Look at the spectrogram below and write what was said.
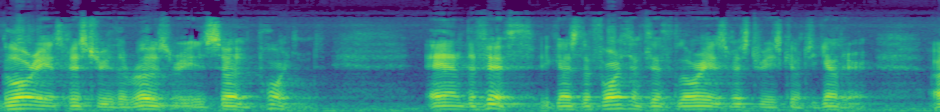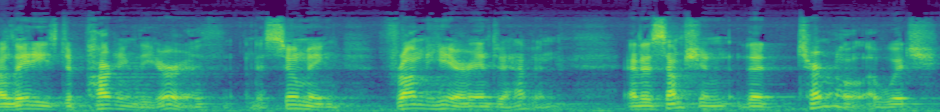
glorious mystery of the Rosary is so important. And the fifth, because the fourth and fifth glorious mysteries come together. Our Lady's departing the earth and assuming from here into heaven, an assumption the terminal of which,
